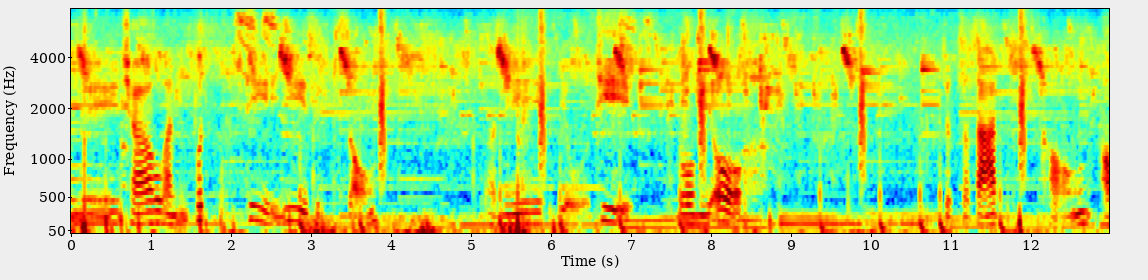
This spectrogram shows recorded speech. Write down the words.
นนี้เช้าวันพุธที่ 22 ตอนนี้อยู่ที่โรมิโอ จุดสตาร์ท ของเอา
